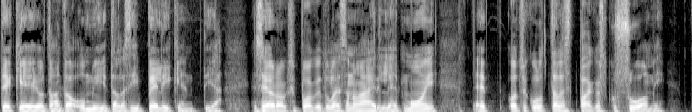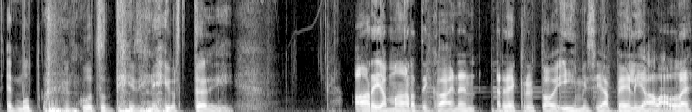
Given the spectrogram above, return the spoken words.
tekee jotain tai omia tällaisia pelikenttiä. Ja seuraavaksi poika tulee sanoa äidille, että moi, että ootko kuullut tällaisesta paikasta kuin Suomi? Että mut kutsuttiin sinne just töihin. Arja Martikainen rekrytoi ihmisiä pelialalle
